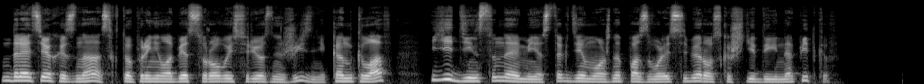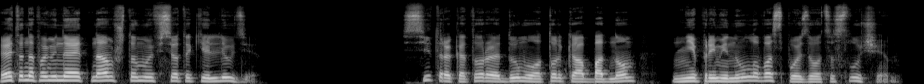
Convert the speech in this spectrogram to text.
«Для тех из нас, кто принял обет суровой и серьезной жизни, конклав — единственное место, где можно позволить себе роскошь еды и напитков. Это напоминает нам, что мы все-таки люди. Ситра, которая думала только об одном, не применула воспользоваться случаем.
